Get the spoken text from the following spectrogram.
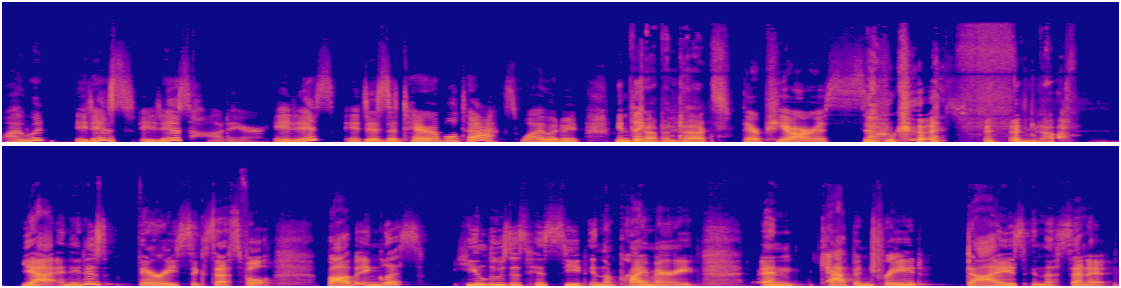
why would it is it is hot air. It is it is a terrible tax. Why would we i mean the, cap and tax. Their pr is so good. Yeah. Yeah and it is very successful. Bob inglis he loses his seat in the primary and cap and trade dies in the senate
